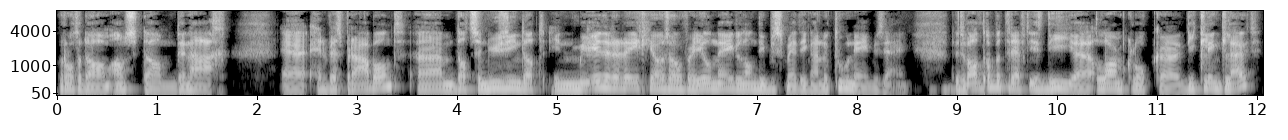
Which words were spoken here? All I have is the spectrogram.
Rotterdam, Amsterdam, Den Haag en West-Brabant. Um, dat ze nu zien dat in meerdere regio's over heel Nederland die besmettingen aan het toenemen zijn. Dus wat dat betreft is die alarmklok, die klinkt luid.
